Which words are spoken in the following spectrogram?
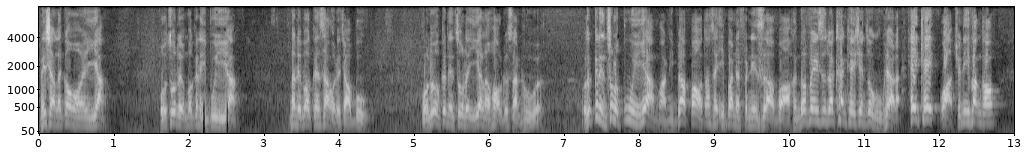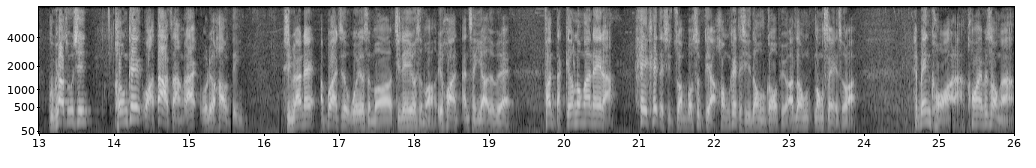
你想的跟我们一样，我做的有没有跟你不一样？那你要不要跟上我的脚步？我如果跟你做的一样的话，我就散户了。我说跟你做的不一样嘛，你不要把我当成一般的分析师好不好？很多分析师都在看 K 线做股票了，黑 K 哇全力放空，股票出新；红 K 哇大涨，来我有号顶，喜欢呢啊？不然就是我有什么今天有什么又换安成药对不对？反正大家拢安尼啦，黑 K 就是全部出掉，红 K 就是拢有股票啊，拢拢写出来，那边看啦，看还不冲啊？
